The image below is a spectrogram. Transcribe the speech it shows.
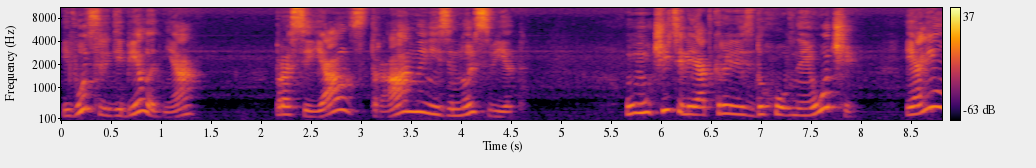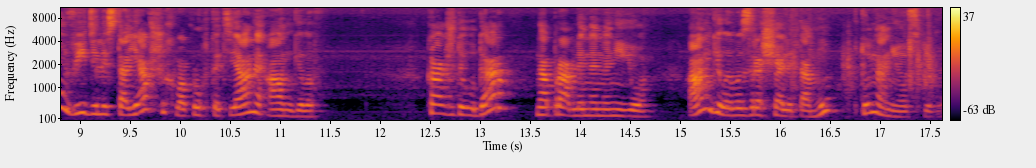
И вот среди бела дня просиял странный неземной свет. У мучителей открылись духовные очи, и они увидели стоявших вокруг Татьяны ангелов. Каждый удар, направленный на нее, ангелы возвращали тому, кто нанес его.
